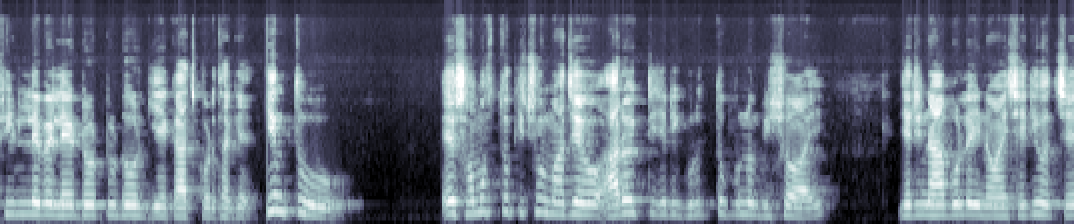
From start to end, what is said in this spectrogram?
ফিল্ড লেভেলে ডোর টু ডোর গিয়ে কাজ করে থাকে। কিন্তু এ সমস্ত কিছুর মাঝেও আরও একটি যেটি গুরুত্বপূর্ণ বিষয়, যেটি না বললেই নয়, সেটি হচ্ছে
